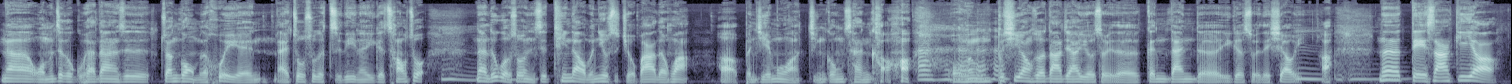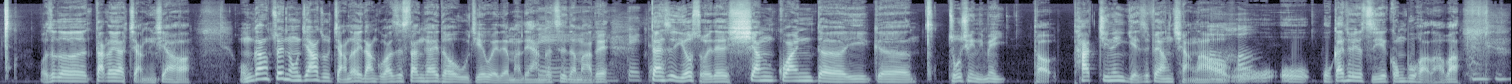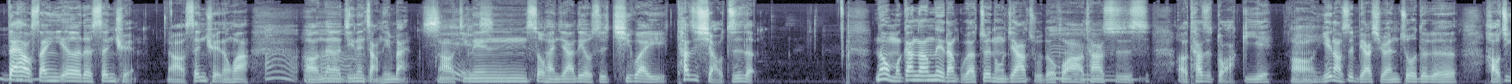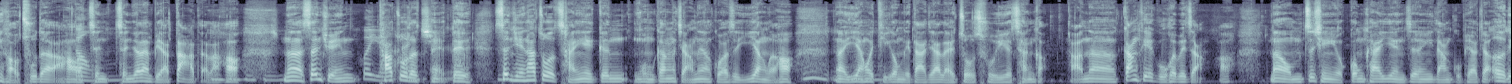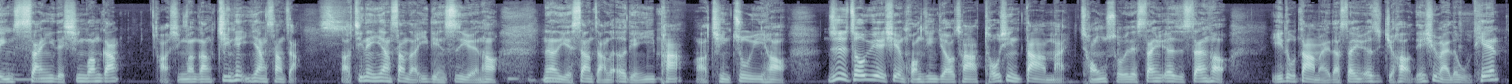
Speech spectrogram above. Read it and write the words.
那我们这个股票当然是专供我们的会员来做出个指令的一个操作。嗯那如果说你是听到我们六十九八的话，哦，本节目啊仅供参考哈，我们不希望说大家有所谓的跟单的一个所谓的效益啊。那第三基啊，我这个大概要讲一下哈。我们刚刚尊龙家族讲到一档股票是三开头五结尾的嘛，两个字的嘛，对。对。但是有所谓的相关的一个族群里面。到他今天也是非常强啦，我我我我干脆就直接公布好了，好不好？代号三一二的深全啊，深全的话，啊，那今天涨停板啊，今天收盘价六十七块一，它是小资的。那我们刚刚那档股票追龙家族的话，它是是哦，它是短跌哦，严老师比较喜欢做这个好进好出的，然后成成交量比较大的了哈。那生全他做的哎对，生全他做的产业跟我们刚刚讲那样股票是一样的哈，那一样会提供给大家来做出一个参考。好，那钢铁股会不会涨？啊？那我们之前有公开验证一档股票叫二零三一的星光钢。好，星光钢今天一样上涨，啊，今天一样上涨一点四元哈，那也上涨了二点一趴。啊，请注意哈，日周月线黄金交叉，投信大买，从所谓的三月二十三号一路大买到三月二十九号，连续买了五天，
